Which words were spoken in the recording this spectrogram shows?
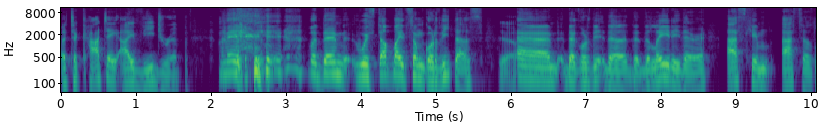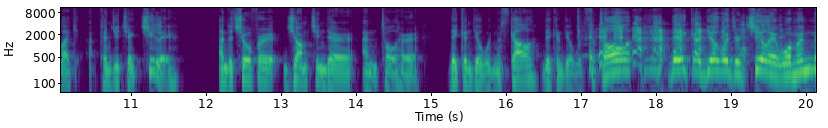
a Tecate IV drip. But then we stopped by some gorditas, Yeah. and the, gordi- the the the lady there asked him asked us like, "Can you take chile?" And the chauffeur jumped in there and told her. They can deal with mezcal. They can deal with sotol. they can deal with your chile, woman.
